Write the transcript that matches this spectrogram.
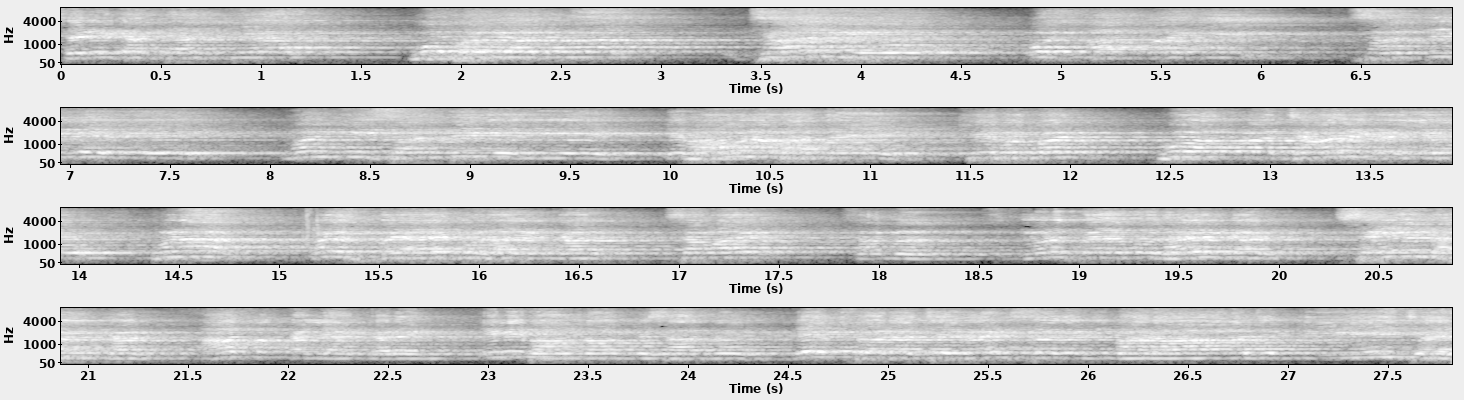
शरीर का त्याग किया। वो भव्य आत्मा भी हो, उस आत्मा की शांति के लिए, मन की शांति के लिए ये भावना बात है कि भगवान वो आत्मा जहाँ भी गई हो। पुनः मनुष्य पर्याय को धारण कर समय सब मनुष्य पर्याय को धारण कर संयम धारण कर आत्म कल्याण करें। इन्हीं भावनाओं के साथ में एक स्वराज्य राइट सागर जी महाराज की जय।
